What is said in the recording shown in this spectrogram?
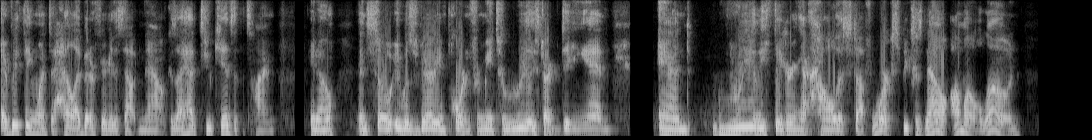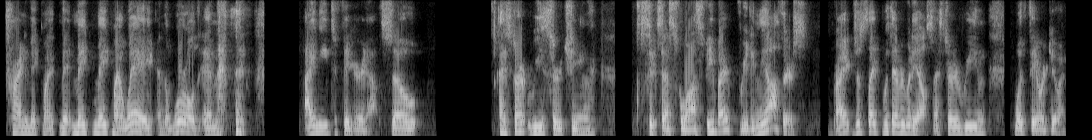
everything went to hell. I better figure this out now because I had two kids at the time, you know? And so it was very important for me to really start digging in and really figuring out how all this stuff works because now I'm all alone trying to make my make make my way in the world and I need to figure it out. So I start researching success philosophy by reading the authors, right? Just like with everybody else. I started reading what they were doing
